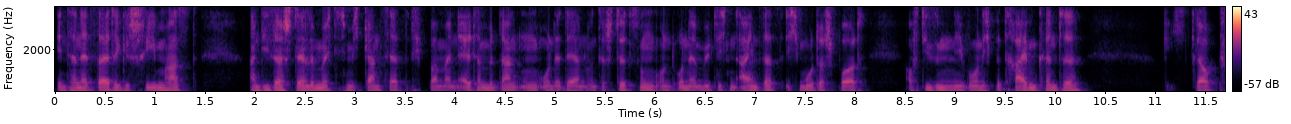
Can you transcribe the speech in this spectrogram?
Internetseite geschrieben hast. An dieser Stelle möchte ich mich ganz herzlich bei meinen Eltern bedanken, ohne deren Unterstützung und unermüdlichen Einsatz ich Motorsport auf diesem Niveau nicht betreiben könnte ich glaube,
